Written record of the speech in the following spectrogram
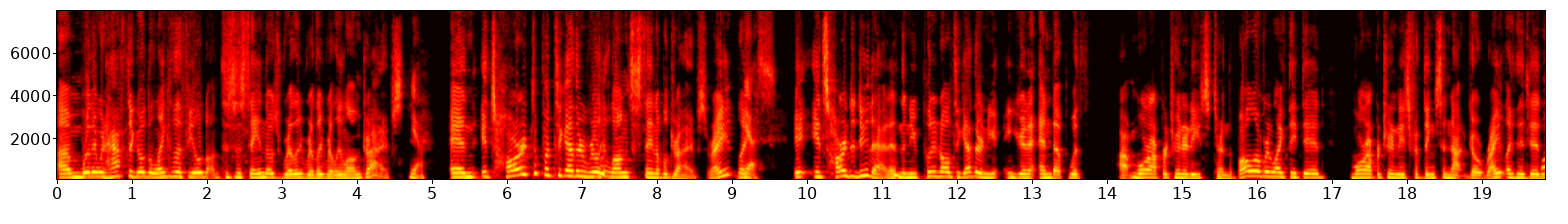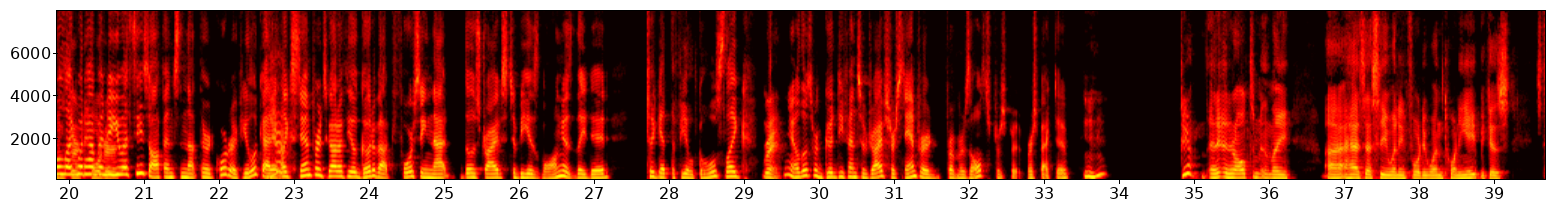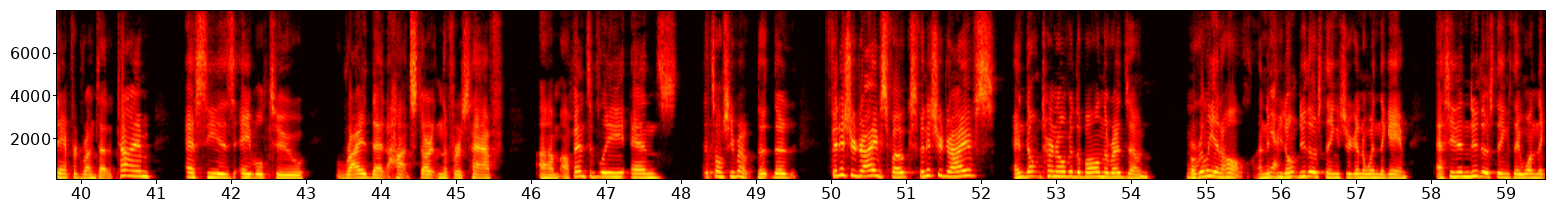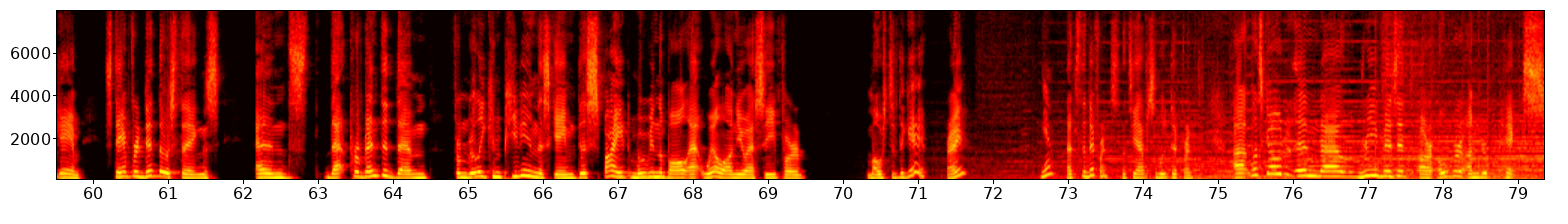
um, where they would have to go the length of the field to sustain those really, really, really long drives. Yeah. And it's hard to put together really long, sustainable drives, right? Like, yes. it, it's hard to do that. And then you put it all together, and you, you're going to end up with uh, more opportunities to turn the ball over like they did, more opportunities for things to not go right like they did. Well, like what happened quarter. to USC's offense in that third quarter. If you look at Yeah. it, like Stanford's got to feel good about forcing that those drives to be as long as they did to get the field goals. Like, Right. you know, those were good defensive drives for Stanford from results pers- perspective. Mm-hmm. Yeah. And, and it ultimately uh, has SC winning 41 28 because Stanford runs out of time. SC is able to ride that hot start in the first half um, offensively, and that's all she wrote. The the finish your drives, folks. Finish your drives, and don't turn over the ball in the red zone, or Mhm. really at all. And if Yeah. you don't do those things, you're going to win the game. SC didn't do those things; they won the game. Stanford did those things, and that prevented them from really competing in this game, despite moving the ball at will on USC for most of the game. Right? Yeah. That's the difference. That's the absolute difference. Uh, let's go and uh, revisit our over under picks.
